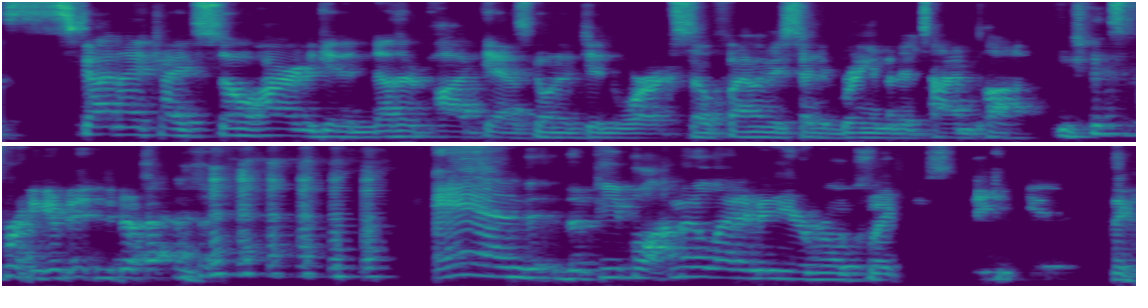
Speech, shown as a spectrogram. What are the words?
Scott and I tried so hard to get another podcast going, it didn't work. So finally, we decided to bring him into Time Pop. Just bring him into it. and the people, I'm going to let them in here real quick the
